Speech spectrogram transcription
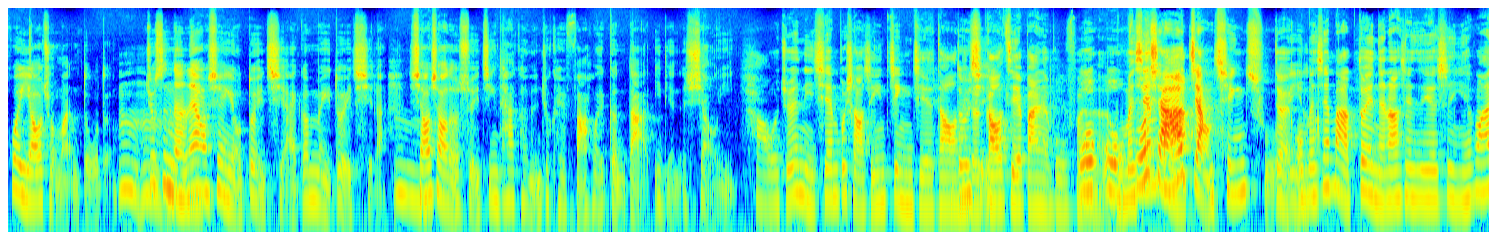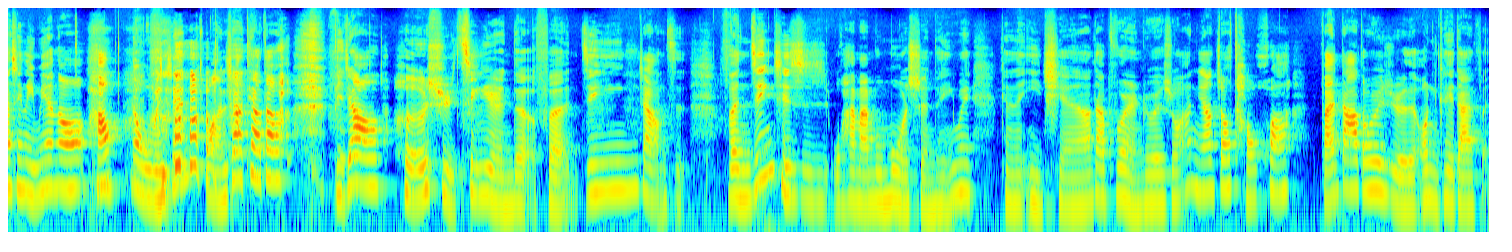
会要求蛮多的，嗯，就是能量线有对起来跟没对起来，小小的水晶它可能就可以发挥更大一点的效益。好，我觉得你先不小心进阶到那个高阶班的部分，我我们我想要讲清楚，对，我们先把对能量线这件事情先放在心里面哦。好，那我们先往下跳到 比较和许亲人的粉晶这样子。粉晶其实我还蛮不陌生的，因为可能以前啊，大部分人就会说啊，你要招桃花。反正大家都会觉得哦，你可以带粉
